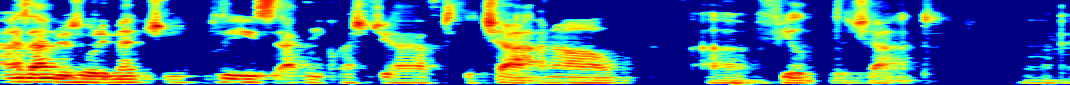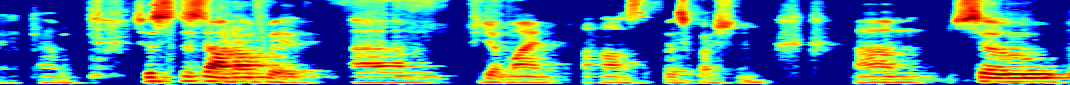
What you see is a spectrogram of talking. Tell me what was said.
as Andrew's already mentioned, please add any questions you have to the chat and I'll uh, field the chat. Okay, um, just to start off with, um, if you don't mind, I'll ask the first question. Um, so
